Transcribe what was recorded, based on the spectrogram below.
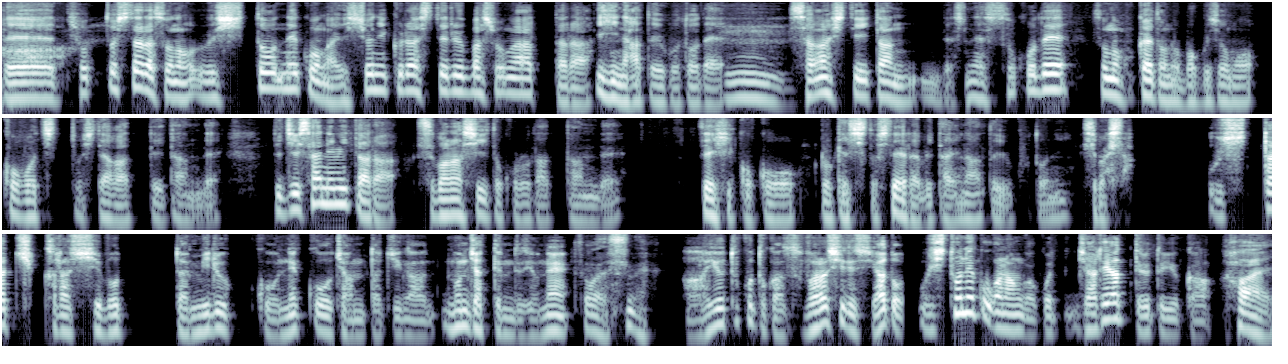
ではあ。ひょっとしたらその牛と猫が一緒に暮らしてる場所があったらいいなということでうん。探していたんですね。そこでその北海道の牧場も候補地として上がっていたんで。で実際に見たら素晴らしいところだったんでぜひここをロケ地として選びたいなということにしました牛たちから絞ったミルクを猫ちゃんたちが飲んじゃってるんですよね。そうですね。ああいうとことか素晴らしいですしあと牛と猫がなんかこうじゃれ合ってるというかはい。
